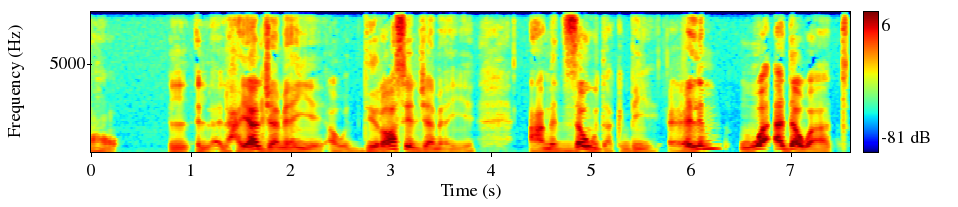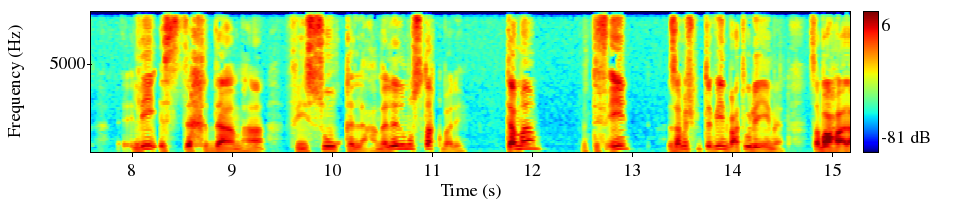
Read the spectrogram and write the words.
ما هو الحياة الجامعية أو الدراسة الجامعية عم تزودك بعلم وأدوات لاستخدامها في سوق العمل المستقبلي. تمام؟ متفقين؟ إذا مش متفقين ابعثوا لي إيميل. صباحو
